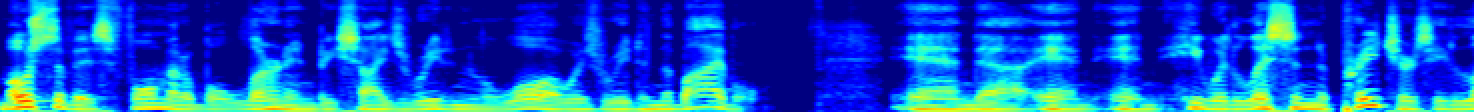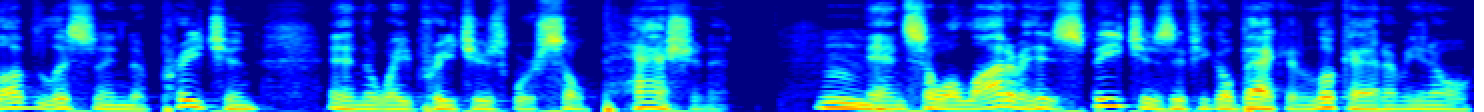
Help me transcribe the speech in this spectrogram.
most of his formidable learning, besides reading the law, was reading the Bible and uh, and and he would listen to preachers. He loved listening to preaching, and the way preachers were so passionate. Mm. And so a lot of his speeches, if you go back and look at them, you know,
